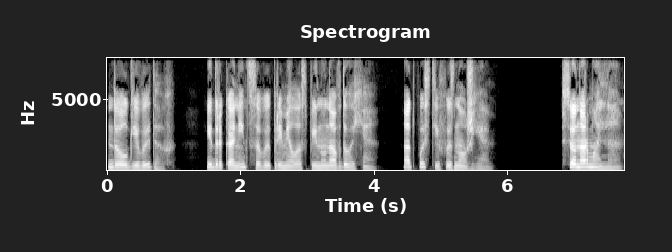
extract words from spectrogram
Долгий выдох, и драконица выпрямила спину на вдохе, отпустив изножье. Все нормально.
